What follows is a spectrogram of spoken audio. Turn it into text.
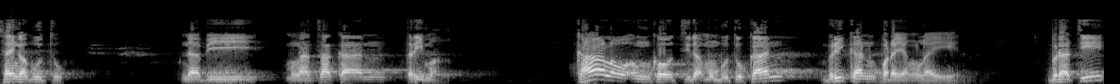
Saya nggak butuh. Nabi mengatakan, terima. Kalau engkau tidak membutuhkan, berikan kepada yang lain. Berarti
